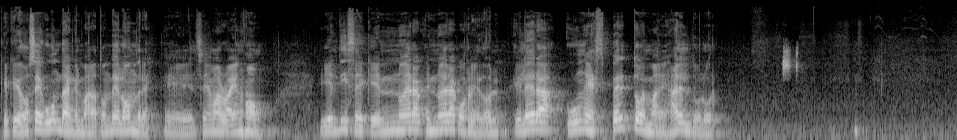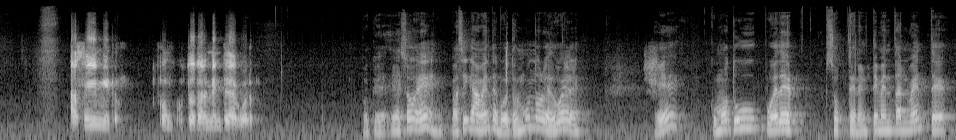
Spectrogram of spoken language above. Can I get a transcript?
que quedó segunda en el maratón de Londres. Eh, él se llama Ryan Hall. Y él dice que él no, era, él no era corredor, él era un experto en manejar el dolor. Así mito, con, totalmente de acuerdo. Porque eso es, básicamente, porque todo el mundo le duele. ¿Eh? ¿Cómo tú puedes sostenerte mentalmente,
